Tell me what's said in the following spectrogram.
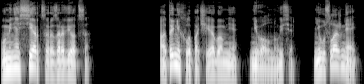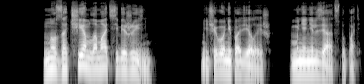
у меня сердце разорвется. А ты не хлопачи обо мне, не волнуйся, не усложняй. Но зачем ломать себе жизнь? Ничего не поделаешь. Мне нельзя отступать.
